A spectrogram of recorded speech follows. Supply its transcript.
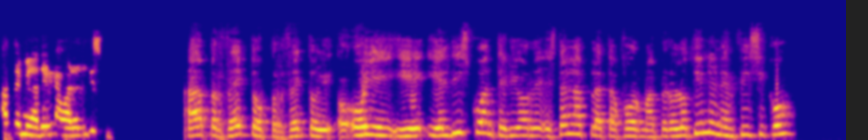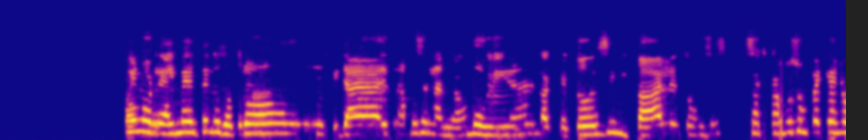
a terminar de grabar el disco. Ah, perfecto, perfecto. Oye, y, y, el disco anterior está en la plataforma, pero lo tienen en físico? Bueno, realmente nosotros ya estamos en la nueva movida en la que todo es digital, entonces sacamos un pequeño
